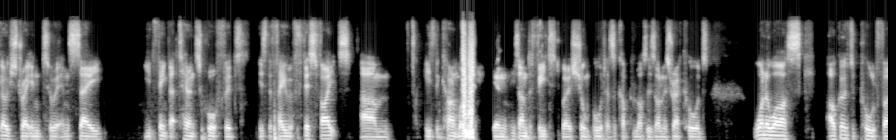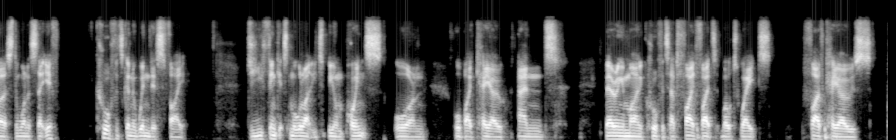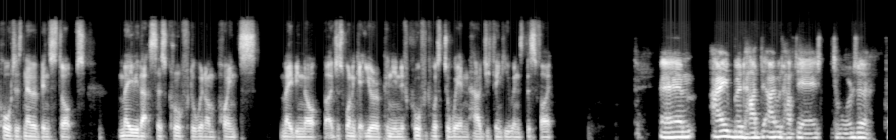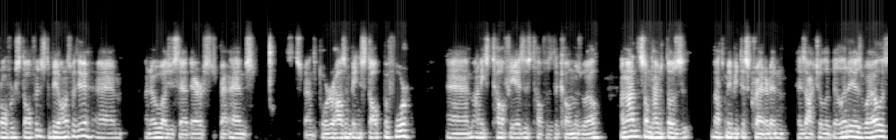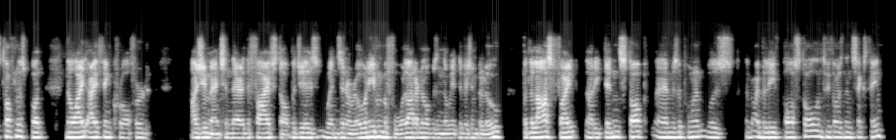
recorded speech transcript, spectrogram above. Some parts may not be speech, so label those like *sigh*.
go straight into it and say you'd think that Terence Crawford is the favorite for this fight. Um, he's the current world champion. He's undefeated, whereas Shawn Porter has a couple of losses on his record. Want to ask I'll go to Paul first and want to say if Crawford's going to win this fight, do you think it's more likely to be on points or on or by KO? And bearing in mind Crawford's had five fights at welterweight, five KOs, Porter's never been stopped. Maybe that says Crawford will win on points, maybe not. But I just want to get your opinion. If Crawford was to win, how do you think he wins this fight? Um, I would have I would have to edge towards a Crawford stoppage, to be honest with you. Um, I know, as you said there, um, Spence Porter hasn't been stopped before, um, and he's tough. He is as tough as they come as well, and that sometimes does that's maybe discrediting his actual ability as well as toughness. But no, I I think Crawford, as you mentioned there, the five stoppages, wins in a row, and even before that, I know it was in the weight division below. But the last fight that he didn't stop um, his opponent was, I believe, Postol in 2016.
